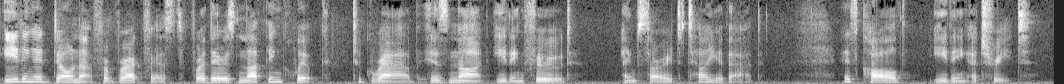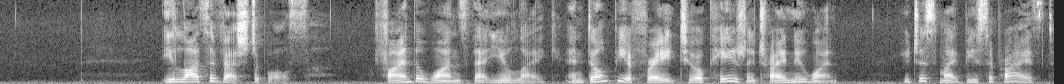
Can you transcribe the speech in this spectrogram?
Eating a donut for breakfast, for there is nothing quick to grab, is not eating food. I'm sorry to tell you that. It's called eating a treat. Eat lots of vegetables. Find the ones that you like and don't be afraid to occasionally try a new one. You just might be surprised.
